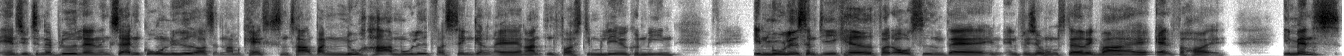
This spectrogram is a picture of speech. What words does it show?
hensyn til den her bløde landing, så er den gode nyhed også, at den amerikanske centralbank nu har mulighed for at sænke øh, renten for at stimulere økonomien en mulighed, som de ikke havde for et år siden, da inflationen stadigvæk var øh, alt for høj. Imens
